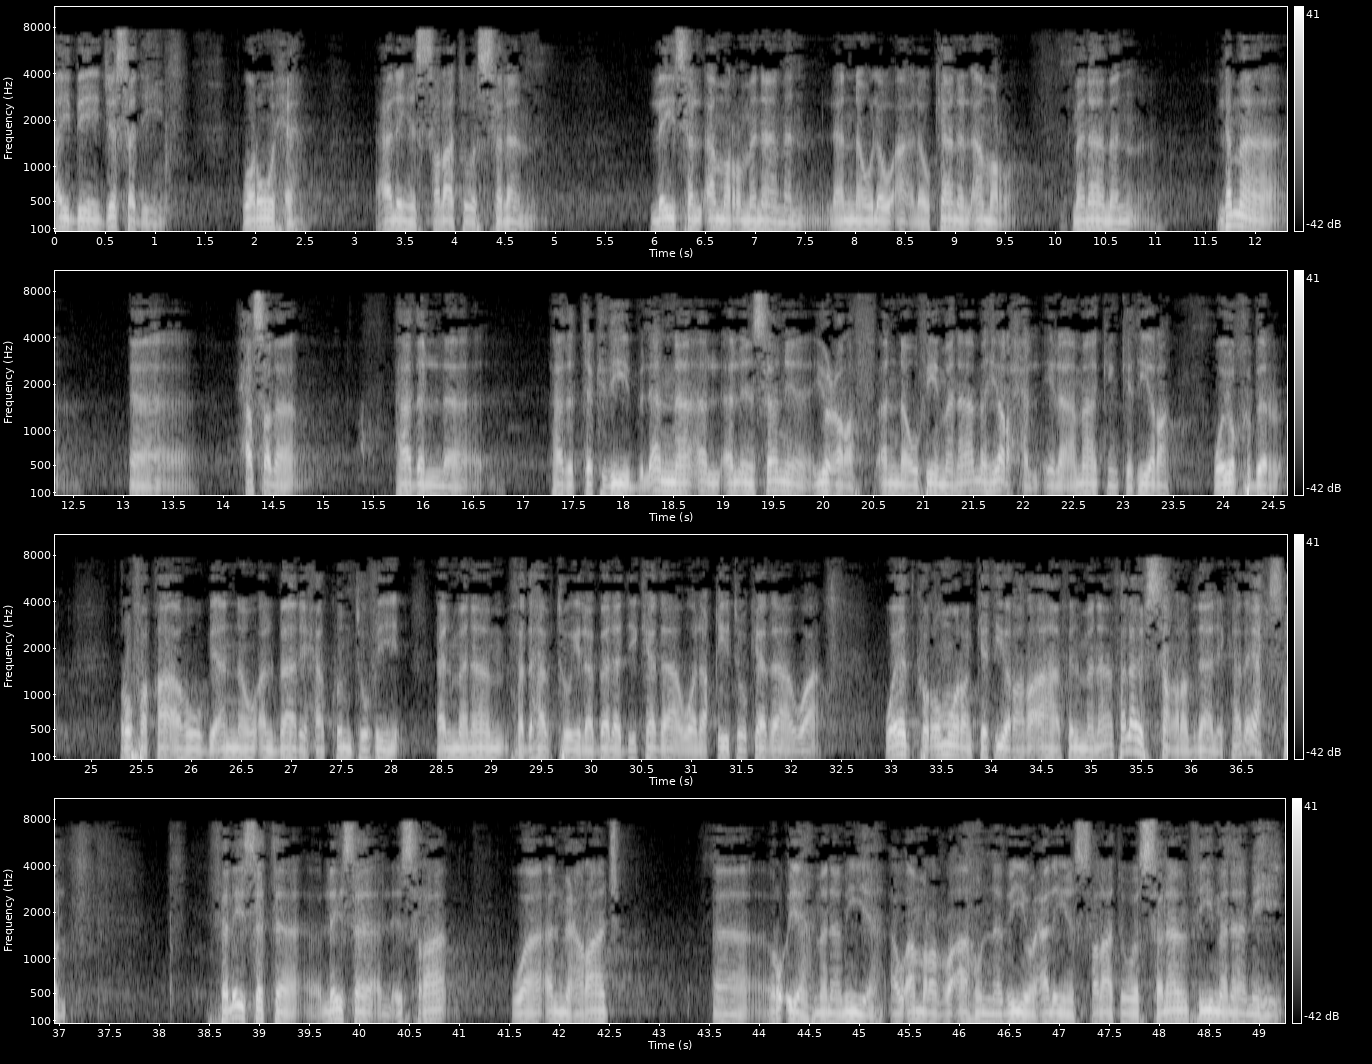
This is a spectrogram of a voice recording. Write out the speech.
أي بجسده وروحه عليه الصلاة والسلام. ليس الأمر مناما لأنه لو لو كان الأمر مناما لما آه، حصل هذا هذا التكذيب لأن الإنسان يعرف أنه في منامة يرحل إلى أماكن كثيرة ويخبر رفقاءه بأنه البارحة كنت في المنام فذهبت إلى بلد كذا ولقيت كذا ويذكر أمورا كثيرة رآها في المنام فلا يستغرب ذلك هذا يحصل. فليست ليس الإسراء والمعراج آه، رؤية منامية أو أمرا رآه النبي عليه الصلاة والسلام في منامه.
